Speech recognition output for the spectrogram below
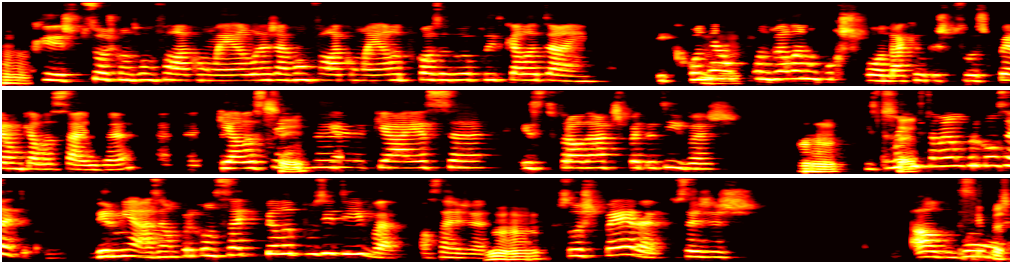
uhum. que as pessoas, quando vão falar com ela, já vão falar com ela por causa do apelido que ela tem. E que quando, uhum. ela, quando ela não corresponde àquilo que as pessoas esperam que ela seja, que ela sente Sim. que há essa, esse defraudar de expectativas. Uhum. Isso, também, isso também é um preconceito dir-me-ás, é um preconceito pela positiva. Ou seja, uhum. a pessoa espera que sejas algo bom. Sim, mas,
